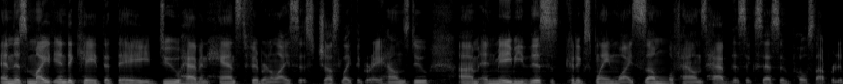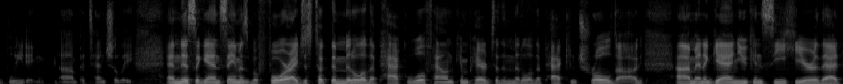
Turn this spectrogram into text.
and this might indicate that they do have enhanced fibrinolysis, just like the greyhounds do. Um, and maybe this could explain why some wolfhounds have this excessive postoperative bleeding um, potentially. And this again, same as before. I just took the middle of the pack wolfhound compared to the middle of the pack control dog, um, and again, you can see here that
